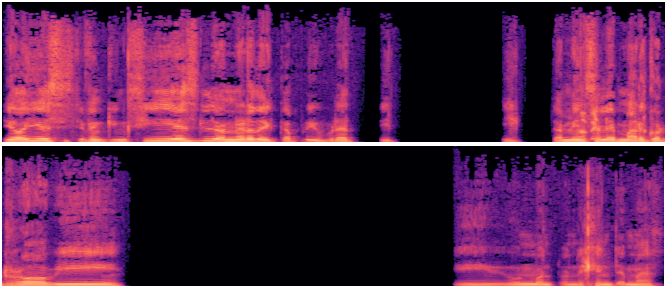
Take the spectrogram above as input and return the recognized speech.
y hoy es Stephen King, sí, es Leonardo DiCaprio y Brad Pitt. Y también sale Margot Robbie. Y un montón de gente más.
